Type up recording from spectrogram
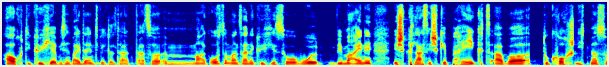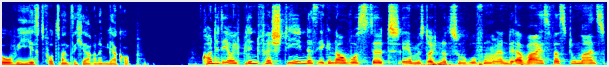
auch die Küche ein bisschen weiterentwickelt hat. Also ähm, Marc Ostermann, seine Küche, sowohl wie meine, ist klassisch geprägt, aber du kochst nicht mehr so wie jetzt vor 20 Jahren im Jakob. Konntet ihr euch blind verstehen, dass ihr genau wusstet, ihr müsst euch nur zurufen und er weiß, was du meinst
